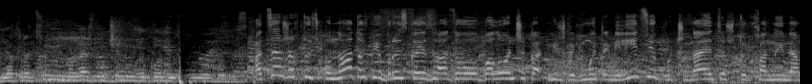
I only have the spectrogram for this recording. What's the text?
Я працюю належним чином виконую свої обов'язки. А це вже хтось у натовпі бризкає з газового балончика. Між людьми та міліцією починається штурханина.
